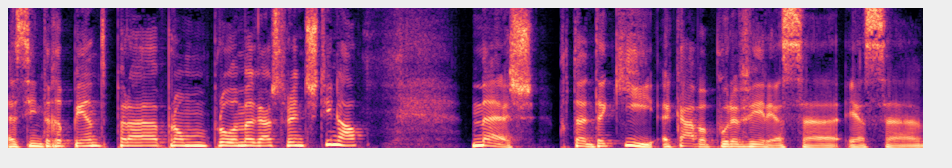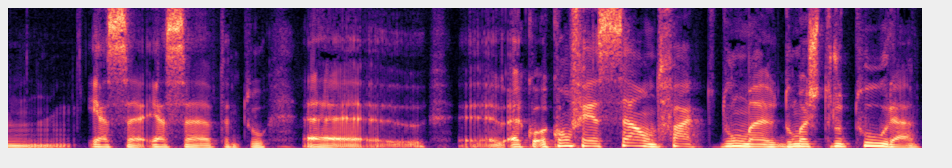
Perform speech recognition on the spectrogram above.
assim de repente para, para um problema gastrointestinal. Mas, portanto, aqui acaba por haver essa, essa, essa, essa portanto, a, a, a confecção de facto de uma, de uma estrutura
